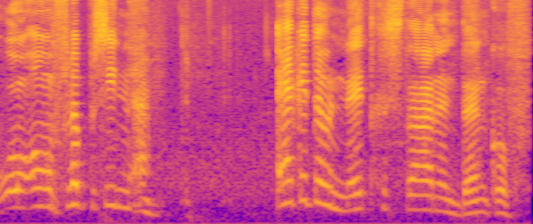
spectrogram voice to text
om, om flip sien. Uh, ek het nou net gestaan en dink of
